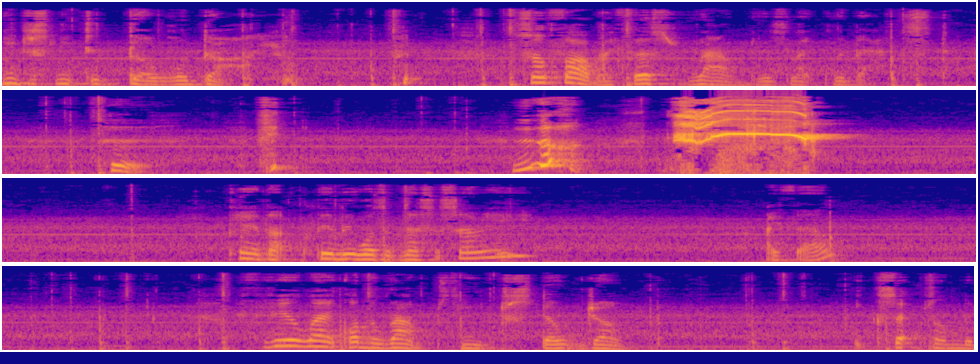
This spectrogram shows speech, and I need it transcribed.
You just need to go or die. so far, my first round was like the best. Okay, that clearly wasn't necessary. I fell. I feel like on the ramps you just don't jump. Except on the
